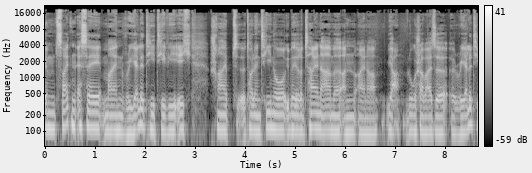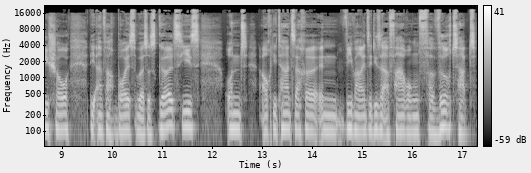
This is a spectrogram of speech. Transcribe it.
Im zweiten Essay Mein Reality-TV-Ich schreibt äh, Tolentino über ihre Teilnahme an einer, ja, logischerweise Reality-Show, die einfach Boys vs. Girls hieß und auch die Tatsache, inwieweit sie diese Erfahrung verwirrt hat.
